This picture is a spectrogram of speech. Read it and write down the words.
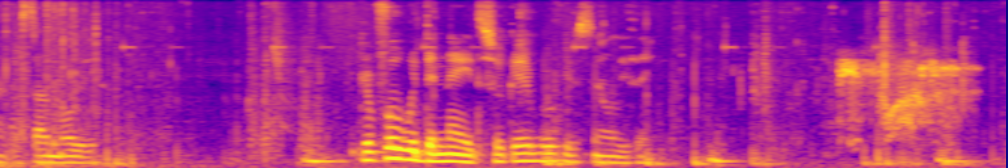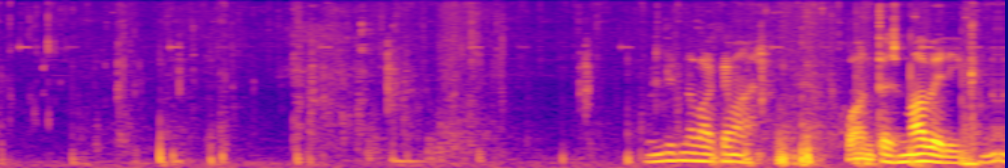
Acá está el móvil. Careful with the nades, okay, bro? It's the only thing. Windows no va a quemar. Juego antes Maverick, ¿no?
